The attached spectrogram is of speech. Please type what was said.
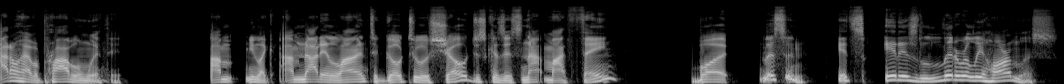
I don't have a problem with it. I'm you know, like I'm not in line to go to a show just because it's not my thing. But listen, it's it is literally harmless.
